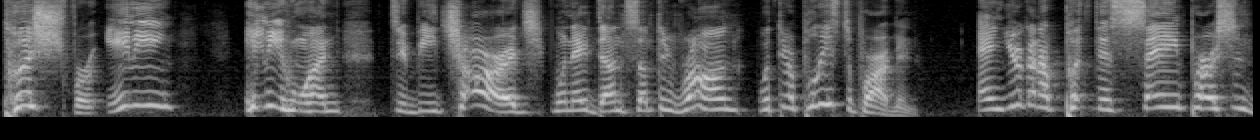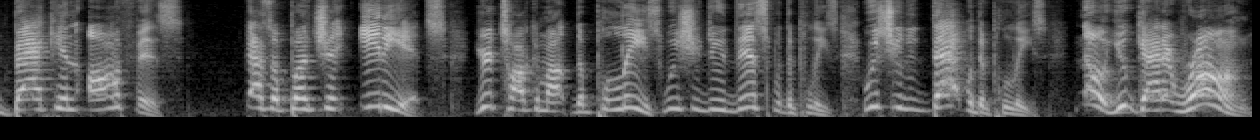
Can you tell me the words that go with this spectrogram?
pushed for any anyone to be charged when they've done something wrong with their police department. And you're going to put this same person back in office. That's a bunch of idiots. You're talking about the police. We should do this with the police. We should do that with the police. No, you got it wrong.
